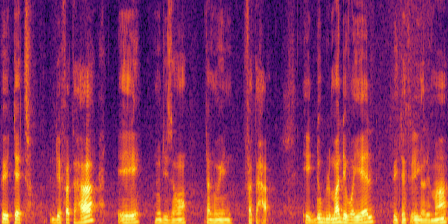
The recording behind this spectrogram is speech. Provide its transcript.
peut être de Fataha et nous disons Tanwin Fataha. Et doublement des voyelles peut être également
